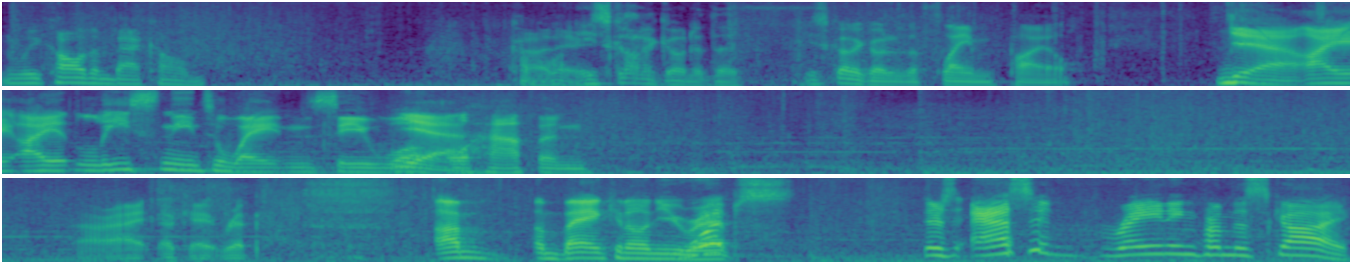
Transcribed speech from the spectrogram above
and we called him back home. Come Oh, on, he's got to go to the he's got to go to the flame pile. Yeah, I, I at least need to wait and see what Yeah. will happen. All right. Okay. Rip. I'm I'm banking on you, What? reps. There's acid raining from the sky.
